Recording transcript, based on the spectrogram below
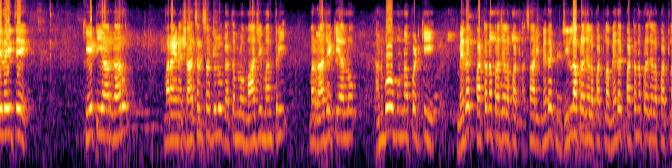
ఏదైతే కేటీఆర్ గారు మరి ఆయన శాసనసభ్యులు గతంలో మాజీ మంత్రి మరి రాజకీయాల్లో అనుభవం ఉన్నప్పటికీ మెదక్ పట్టణ ప్రజల పట్ల సారీ మెదక్ జిల్లా ప్రజల పట్ల మెదక్ పట్టణ ప్రజల పట్ల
